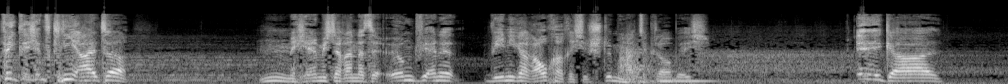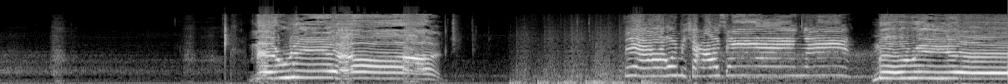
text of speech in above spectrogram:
Fick dich ins Knie, Alter! Hm, ich erinnere mich daran, dass er irgendwie eine weniger raucherische Stimme hatte, glaube ich. Egal. Maria! Ja, hol mich raus! Maria!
